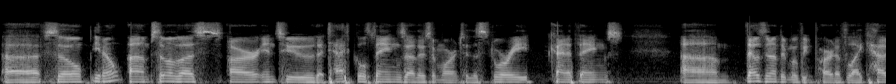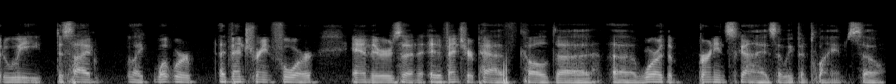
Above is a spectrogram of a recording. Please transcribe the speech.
Uh, so you know, um, some of us are into the tactical things, others are more into the story kind of things. Um, that was another moving part of like how do we decide like what we're adventuring for, and there's an adventure path called uh, uh, War of the Burning Skies that we've been playing. So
